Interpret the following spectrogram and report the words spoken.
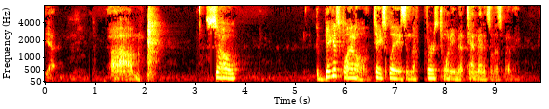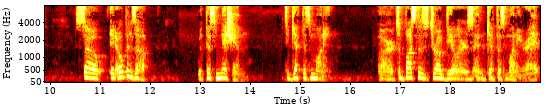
yet. Um, so the biggest plot hole takes place in the first 20 minutes, 10 minutes of this movie. So it opens up with this mission to get this money or to bust these drug dealers and get this money, right?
